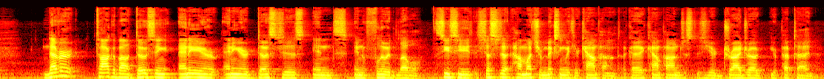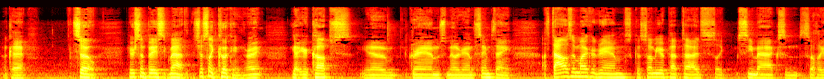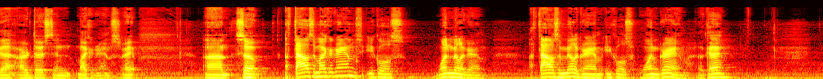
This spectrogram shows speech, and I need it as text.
never talk about dosing any of your, any your dosages in, in fluid level. CC, it's just how much you're mixing with your compound, okay? Compound just is your dry drug, your peptide, okay? So here's some basic math. It's just like cooking, right? You got your cups, you know, grams, milligrams, same thing. A thousand micrograms, because some of your peptides, like Semax and stuff like that, are dosed in micrograms, right? Um, so a thousand micrograms equals one milligram. A thousand milligram equals one gram, okay?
